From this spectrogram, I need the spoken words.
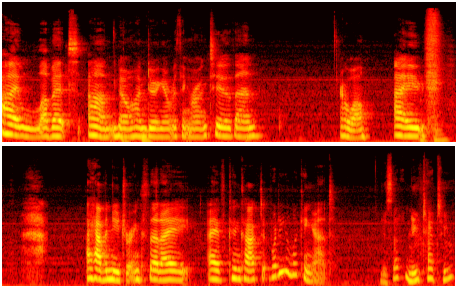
I love it. Um, no, I'm mm-hmm. doing everything wrong too. Then, oh well. I mm-hmm. I have a new drink that I I've concocted. What are you looking at? Is that a new tattoo?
